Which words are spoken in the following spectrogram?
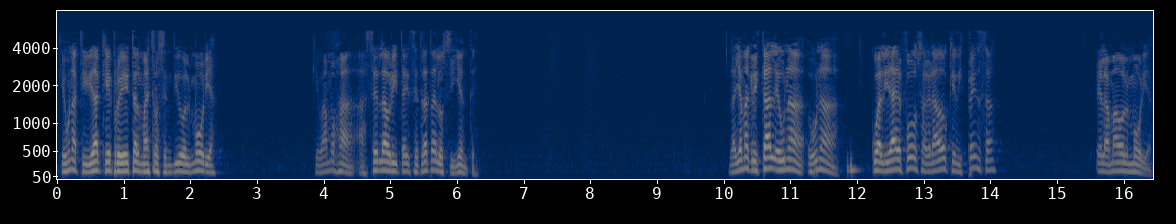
que es una actividad que proyecta el maestro ascendido del Moria, que vamos a hacerla ahorita y se trata de lo siguiente. La llama cristal es una, una cualidad del fuego sagrado que dispensa el amado del Moria.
